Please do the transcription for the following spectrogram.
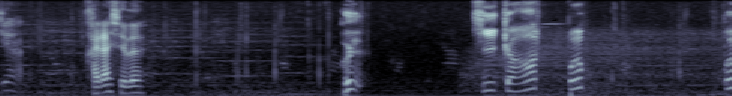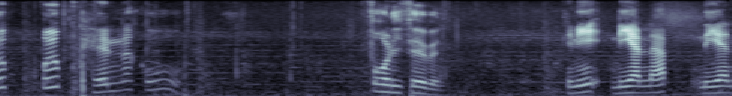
เหี้ยใครได้เฉยเลยเฮ้ยคีย์การ์ดปุ๊บปุ๊บปุ๊บเพนแล้วกู47ทีนี้เนียนนะครับเนียน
